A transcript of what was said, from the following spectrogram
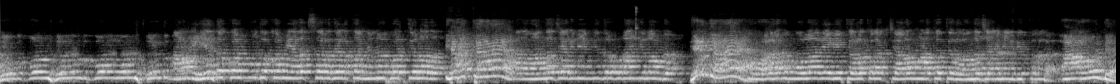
ಹಿಂದ್ಕೊಂಡ್ ಹಿಂದ್ಕೊಂಡ್ ಮುಂದ್ ಹಿಂದ್ಕೊಂಡ್ ಎದಕ್ ಸರದಿರ್ತಾನ ನಿನಗ್ ಗೊತ್ತಿಲ್ಲ ಯಾಕ? ಒಂದ ಜಾಗನ್ಯಾಗ ನಿಂದ್ರ ಬಿಡಂಗಿಲ್ಲ ಅವಂಗ ಹಿಂಗ? ಒಳಗ ಮೂಲಾದೇವಿ ತಿಳ್ಕೊಳಕ್ ಚಾಲು ಮಾಡ್ತೈತಿ ಒಂದ ಜಾಗನ್ಯಾಗ ನಿಂತ್ರ ಆ ಹೌದು?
